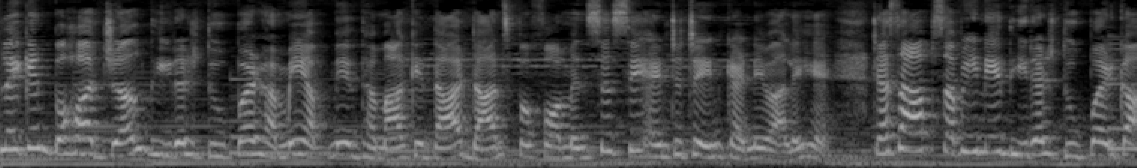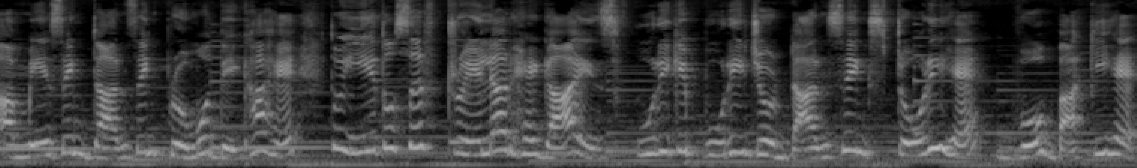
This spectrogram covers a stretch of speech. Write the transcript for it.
लेकिन बहुत जल्द धीरज धूपर हमें अपने धमाकेदार डांस परफॉर्मेंसेस से एंटरटेन करने वाले हैं। जैसा आप सभी ने धीरज धूपर का अमेजिंग डांसिंग प्रोमो देखा है तो ये तो सिर्फ़ ट्रेलर है गाइस पूरी की पूरी जो डांसिंग स्टोरी है, वो बाकी है।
